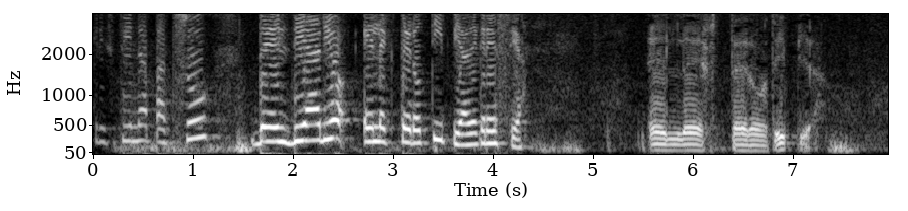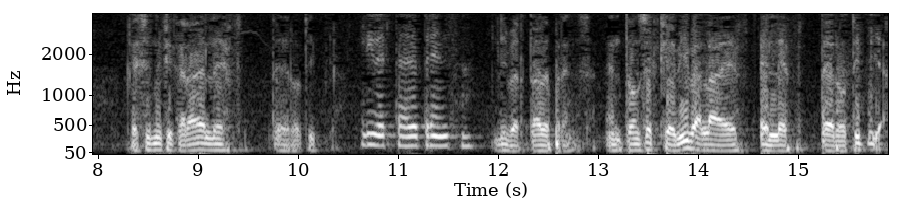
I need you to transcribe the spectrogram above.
Cristina Patsou del diario Electerotipia de Grecia. Electerotipia. ¿Qué significará electerotipia? Libertad de prensa. Libertad de prensa. Entonces, que viva la electerotipia.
